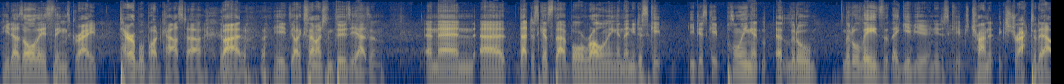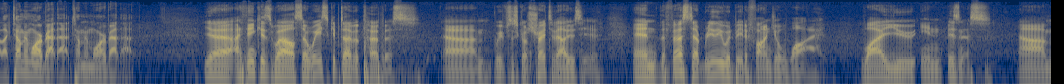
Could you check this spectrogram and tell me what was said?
He does all these things great, terrible podcaster, but he's like so much enthusiasm. And then uh, that just gets that ball rolling, and then you just keep you just keep pulling at, at little little leads that they give you, and you just keep trying to extract it out. Like, tell me more about that. Tell me more about that. Yeah, I think as well. So we skipped over purpose. Um, we've just gone straight to values here. And the first step really would be to find your why. Why are you in business? Um,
